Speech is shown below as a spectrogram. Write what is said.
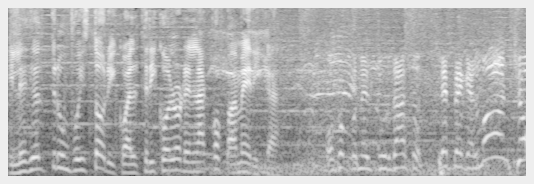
y le dio el triunfo histórico al tricolor en la Copa América. Ojo con el zurdazo. Le pega el moncho.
